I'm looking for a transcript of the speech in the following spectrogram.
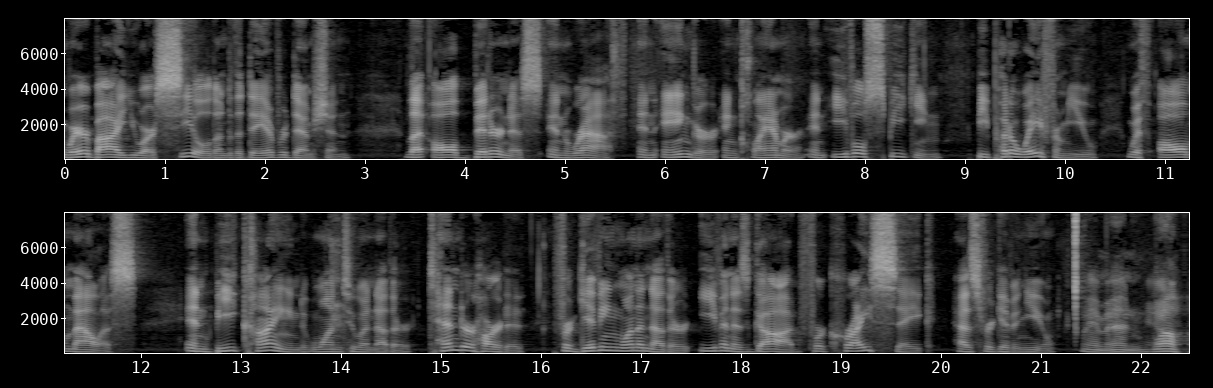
whereby you are sealed unto the day of redemption. Let all bitterness and wrath and anger and clamor and evil speaking be put away from you with all malice. And be kind one to another, tender hearted, forgiving one another, even as God, for Christ's sake, has forgiven you. Amen. Well,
